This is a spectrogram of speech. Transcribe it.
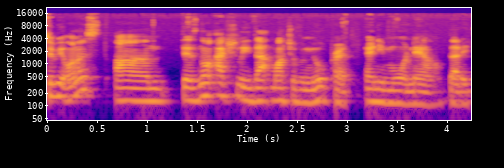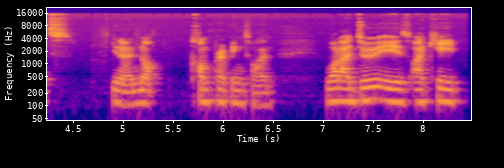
to be honest, um, there's not actually that much of a meal prep anymore now that it's, you know, not comp prepping time. What I do is I keep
